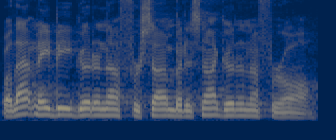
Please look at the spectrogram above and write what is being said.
Well, that may be good enough for some, but it's not good enough for all.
